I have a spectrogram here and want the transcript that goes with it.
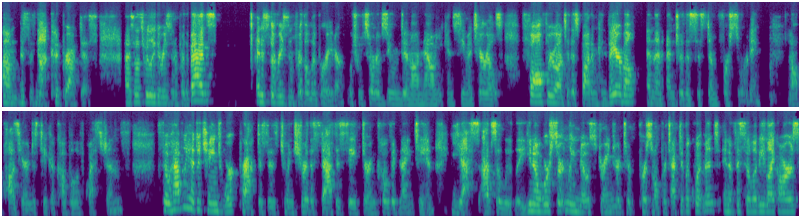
Um, this is not good practice practice. Uh, so that's really the reason for the bags. And it's the reason for the liberator, which we've sort of zoomed in on now. You can see materials fall through onto this bottom conveyor belt and then enter the system for sorting. And I'll pause here and just take a couple of questions. So have we had to change work practices to ensure the staff is safe during COVID-19? Yes, absolutely. You know, we're certainly no stranger to personal protective equipment in a facility like ours,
